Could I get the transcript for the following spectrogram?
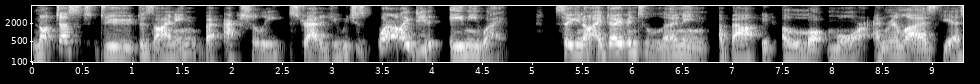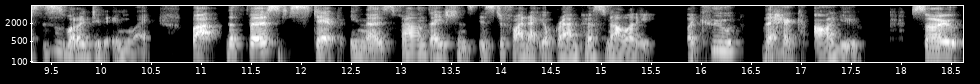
not just do designing, but actually strategy, which is what I did anyway. So, you know, I dove into learning about it a lot more and realized, yes, this is what I did anyway. But the first step in those foundations is to find out your brand personality. Like, who the heck are you? So,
